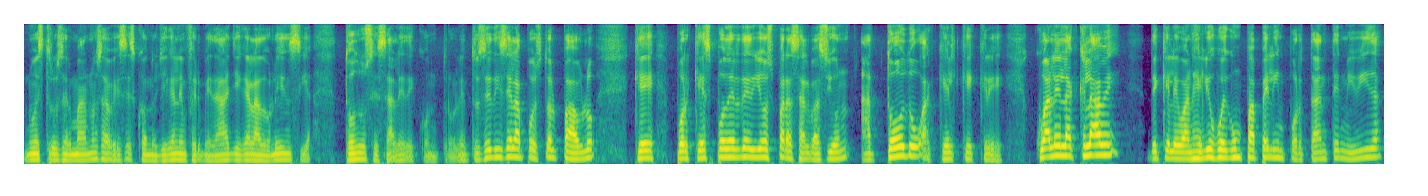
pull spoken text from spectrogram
nuestros hermanos a veces cuando llega la enfermedad, llega la dolencia, todo se sale de control. Entonces dice el apóstol Pablo que porque es poder de Dios para salvación a todo aquel que cree. ¿Cuál es la clave de que el Evangelio juega un papel importante en mi vida?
